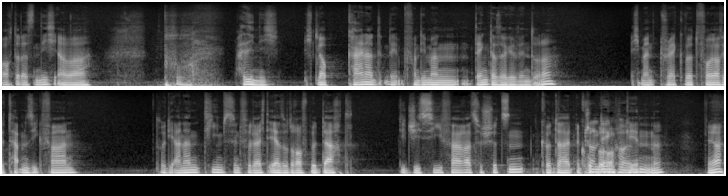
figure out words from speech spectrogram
Braucht er das nicht, aber Puh, weiß ich nicht. Ich glaube, keiner, von dem man denkt, dass er gewinnt, oder? Ich meine, Track wird voll auf Etappensieg fahren. So, die anderen Teams sind vielleicht eher so darauf bedacht, die GC-Fahrer zu schützen. Könnte halt eine Gruppe auch gehen, ne? Ja.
